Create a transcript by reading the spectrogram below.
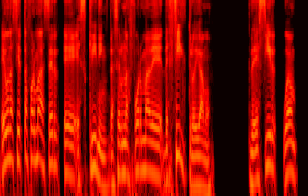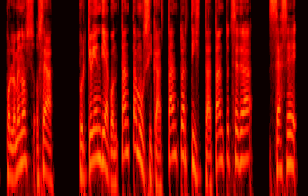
es una cierta forma de hacer eh, screening, de hacer una forma de, filtro, digamos. De decir, bueno, por lo menos, o sea, porque hoy en día con tanta música, tanto artista, tanto etcétera, se hace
